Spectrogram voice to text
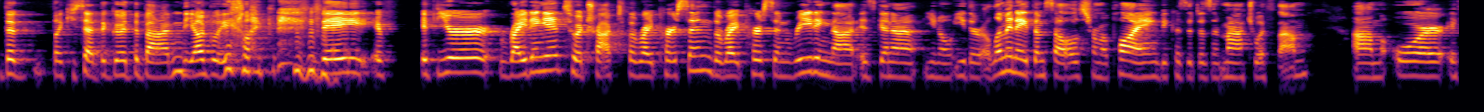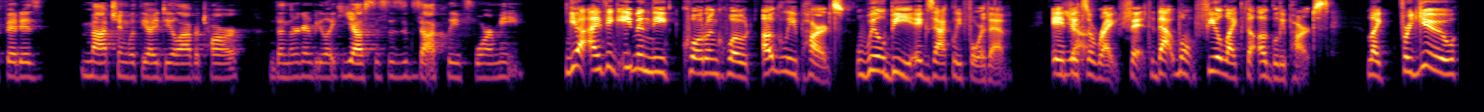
the like you said, the good, the bad, and the ugly, like they if if you're writing it to attract the right person, the right person reading that is gonna, you know, either eliminate themselves from applying because it doesn't match with them, um, or if it is matching with the ideal avatar, then they're gonna be like, yes, this is exactly for me. Yeah, I think even the quote unquote ugly parts will be exactly for them if yeah. it's a right fit. That won't feel like the ugly parts. Like for you,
